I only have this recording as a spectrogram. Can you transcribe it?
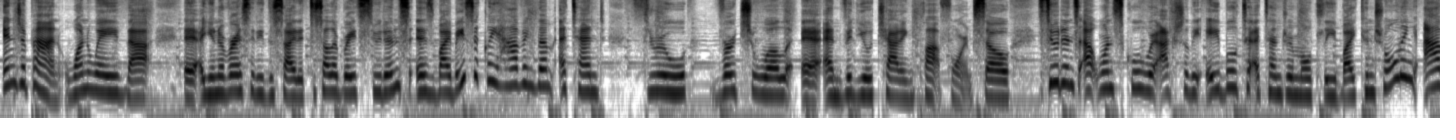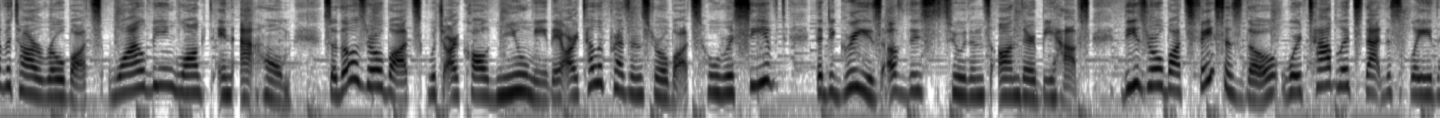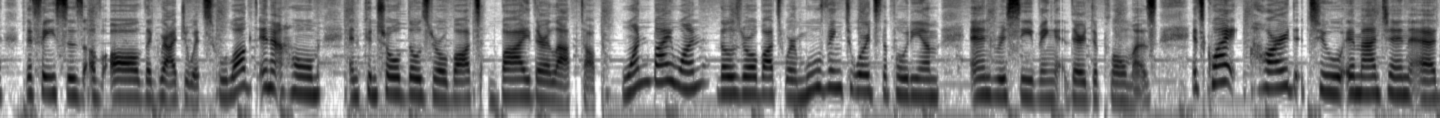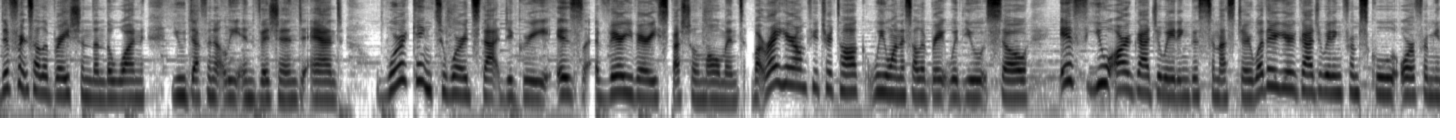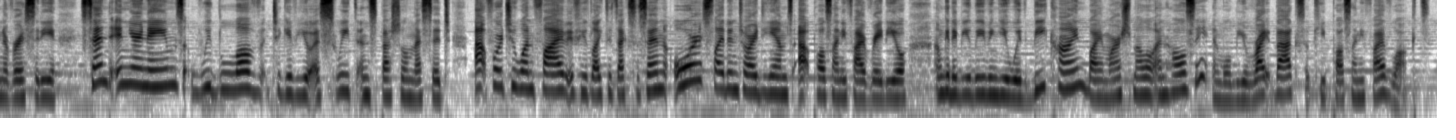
In Japan, one way that a university decided to celebrate students is by basically having them attend through virtual uh, and video chatting platforms. So students at one school were actually able to attend remotely by controlling avatar robots while being logged in at home. So those robots, which are called newme, they are telepresence robots who received the degrees of these students on their behalfs. These robots' faces, though, were tablets that displayed the faces of all the graduates who logged in at home and controlled those robots by their laptop. One by one, those robots were moving towards the podium and receiving their diplomas. It's quite hard to imagine a different celebration than the one you definitely envisioned and working towards that degree is a very, very special moment. But right here on Future Talk, we want to celebrate with you. So if you are graduating this semester, whether you're graduating from school or from university, send in your names. We'd love to give you a sweet and special message at 4215 if you'd like to text us in or slide into our DMs at Pulse 95 Radio. I'm going to be leaving you with Be Kind by Marshmello and Halsey and we'll be right back. So keep Pulse 95 locked.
